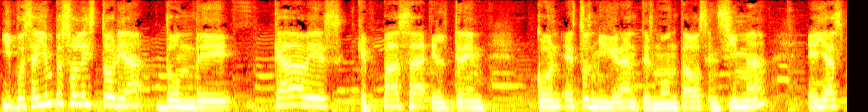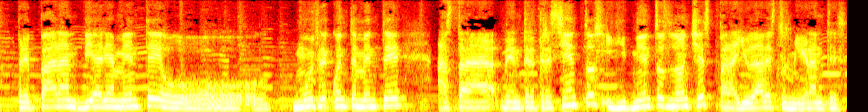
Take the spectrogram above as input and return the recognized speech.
Y pues ahí empezó la historia donde cada vez que pasa el tren con estos migrantes montados encima, ellas preparan diariamente o muy frecuentemente hasta de entre 300 y 500 lonches para ayudar a estos migrantes.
